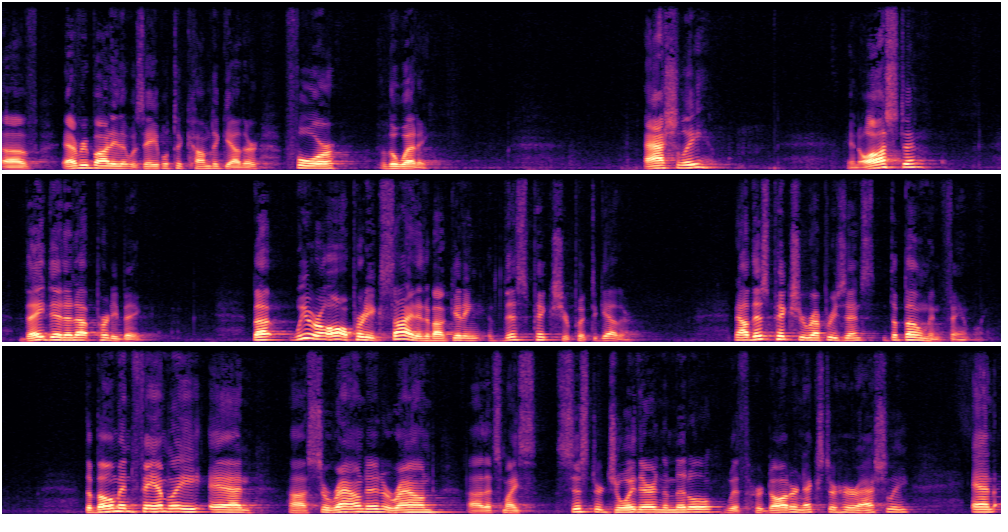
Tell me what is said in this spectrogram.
of everybody that was able to come together for the wedding. Ashley and Austin, they did it up pretty big. But we were all pretty excited about getting this picture put together. Now, this picture represents the Bowman family. The Bowman family, and uh, surrounded around, uh, that's my sister Joy there in the middle with her daughter next to her, Ashley. And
